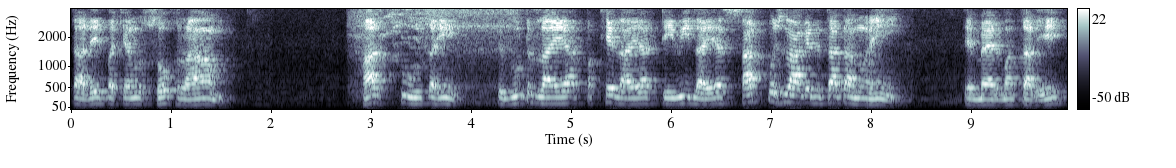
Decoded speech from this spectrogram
ਤੁਹਾਡੇ ਬੱਚਿਆਂ ਨੂੰ ਸੁਖ, ਰਾਮ, ਹਰ ਸਹੂਲਤ ਅਸੀਂ ਕੰਪਿਊਟਰ ਲਾਇਆ ਪੱਖੇ ਲਾਇਆ ਟੀਵੀ ਲਾਇਆ ਸਭ ਕੁਝ ਲਾ ਕੇ ਦਿੱਤਾ ਤੁਹਾਨੂੰ ਅਸੀਂ। ਤੇ ਮੈਡਮਾਂ ਤੁਹਾਡੇ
